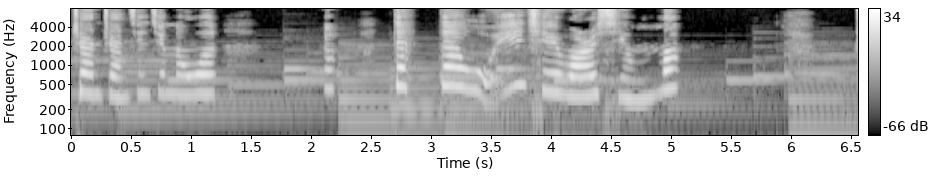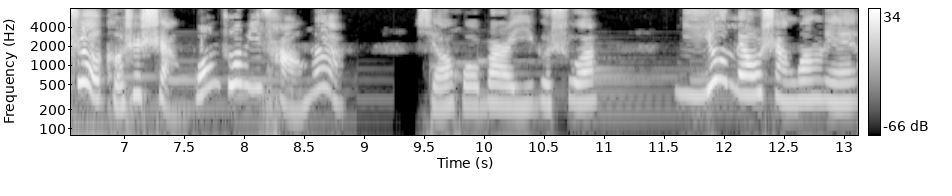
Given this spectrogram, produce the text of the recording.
战战兢兢地问：“带带我一起玩行吗？”这可是闪光捉迷藏啊！小伙伴一个说：“你又没有闪光鳞，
